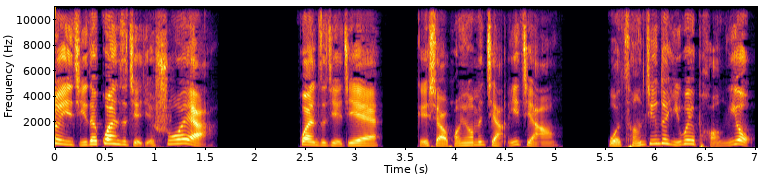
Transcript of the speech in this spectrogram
这一集的罐子姐姐说呀，罐子姐姐给小朋友们讲一讲我曾经的一位朋友，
